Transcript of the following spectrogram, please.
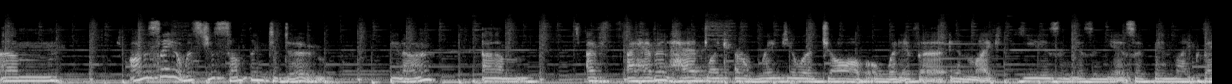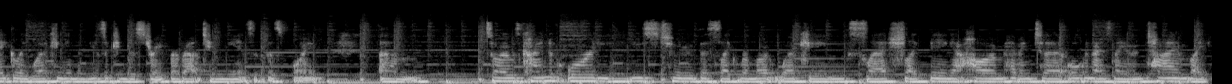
Um, honestly, it was just something to do, you know. Um, I've I haven't had like a regular job or whatever in like years and years and years. I've been like vaguely working in the music industry for about ten years at this point. Um, so I was kind of already used to this like remote working slash like being at home, having to organize my own time. Like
